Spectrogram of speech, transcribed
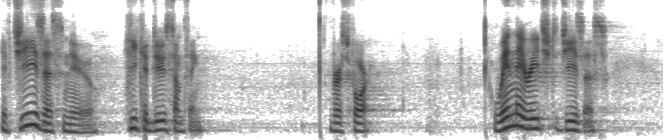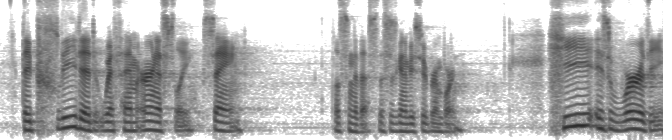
if Jesus knew, he could do something. Verse 4 When they reached Jesus, they pleaded with him earnestly, saying, Listen to this, this is going to be super important. He is worthy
